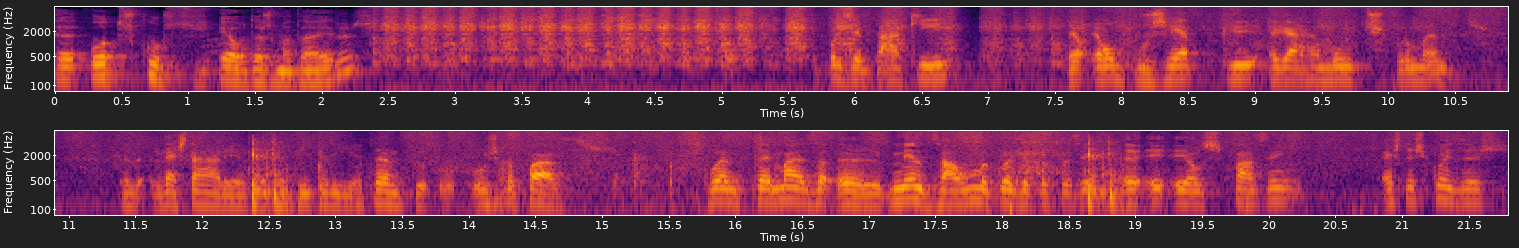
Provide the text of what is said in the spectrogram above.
Uh, outros cursos é o das madeiras. Por exemplo, há aqui é, é um projeto que agarra muitos formantes desta área da carpintaria. Portanto, os rapazes, quando têm mais, uh, menos alguma coisa para fazer, uh, eles fazem estas coisas,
